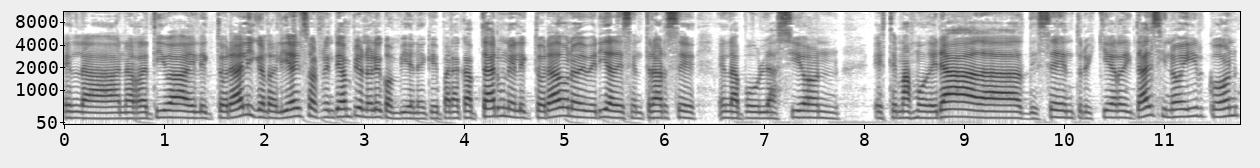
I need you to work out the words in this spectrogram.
en la narrativa electoral y que en realidad eso al Frente Amplio no le conviene, que para captar un electorado no debería de centrarse en la población este, más moderada, de centro, izquierda y tal, sino ir con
